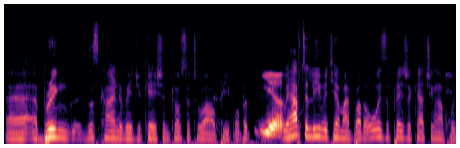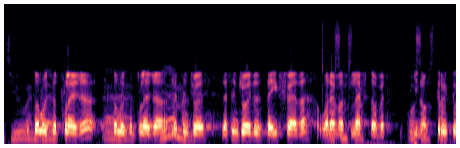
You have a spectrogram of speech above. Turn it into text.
uh, bring this kind of education closer to our people. But Yeah. we have to leave it here, my brother. Always a pleasure catching up with you. It's always uh, a pleasure. It's always a pleasure. yeah, let's man. enjoy. Let's enjoy this day further. Whatever's Awesome left of it. you know, Awesome through to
